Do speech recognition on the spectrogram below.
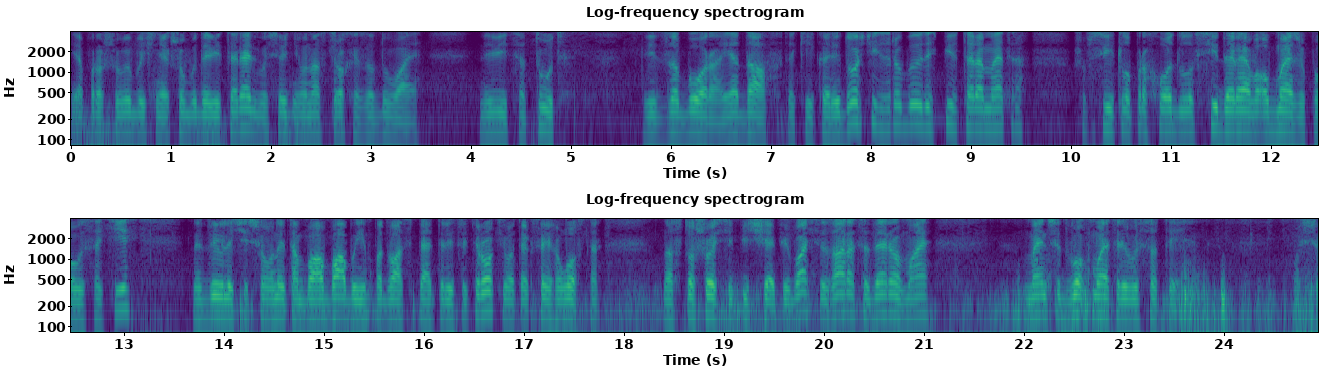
я прошу вибачення, якщо буде вітерець, бо сьогодні у нас трохи задуває. Дивіться, тут від забора я дав такий коридорчик, зробив десь півтора метра, щоб світло проходило. Всі дерева обмежив по висоті, не дивлячись, що вони там баобаби їм по 25-30 років, от як цей глостер на 106 підщепі. Бачите, зараз це дерево має менше 2 метрів висоти. Ось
